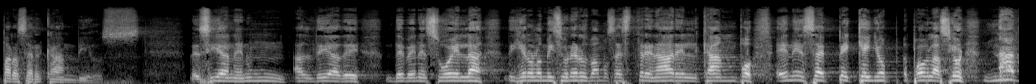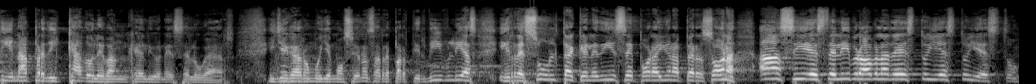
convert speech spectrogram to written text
para hacer cambios. Decían en una aldea de, de, Venezuela, dijeron los misioneros, vamos a estrenar el campo en esa pequeña población. Nadie ha predicado el Evangelio en ese lugar. Y llegaron muy emocionados a repartir Biblias y resulta que le dice por ahí una persona, ah, sí, este libro habla de esto y esto y esto.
